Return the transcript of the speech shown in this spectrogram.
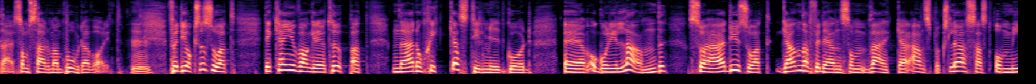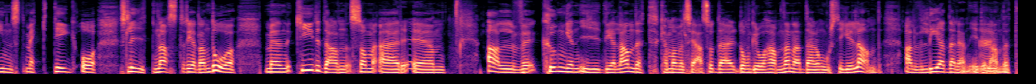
där, som Saruman borde ha varit. Mm. För det är också så att det kan ju vara en grej att ta upp att när de skickas till Midgård eh, och går i land så är det ju så att Gandalf är den som verkar anspråkslösast och minst mäktig och slitnast redan då. Men Kirdan som är eh, alvkungen i det landet kan man väl säga, alltså där de grå hamnarna där de stiger i land, alvledaren i det landet.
